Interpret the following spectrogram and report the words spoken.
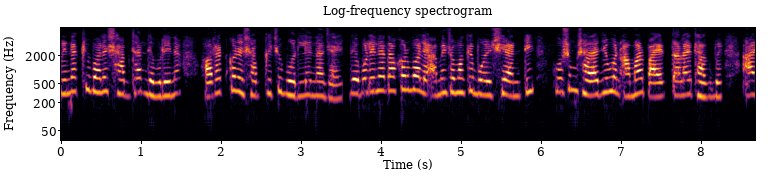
মীনাক্ষী বলে, সাবধান দেবলীনা, হঠাৎ করে সবকিছু বদলে না যায়। দেবলীনা তখন বলে, আমি তোমাকে বলছি, আন্টি, কুসুম সারা জীবন আমার পায়ের তলায় থাকবে, আর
